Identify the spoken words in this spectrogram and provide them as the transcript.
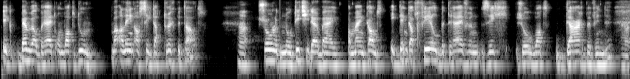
ik ben wel bereid om wat te doen, maar alleen als zich dat terugbetaalt. Ja. Persoonlijke notitie daarbij van mijn kant. Ik denk dat veel bedrijven zich zo wat daar bevinden. Ja.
